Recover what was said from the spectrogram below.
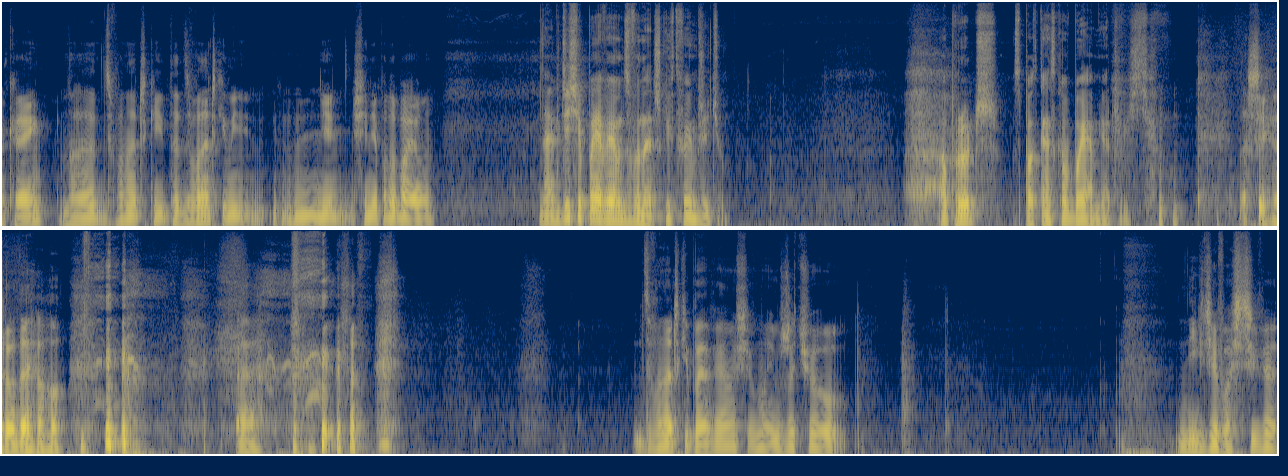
Okej. No ale dzwoneczki, te dzwoneczki mi nie, się nie podobają. No a gdzie się pojawiają dzwoneczki w twoim życiu? Oprócz spotkań z kowbojami oczywiście. Naszych rodeo. E. Dzwoneczki pojawiają się w moim życiu nigdzie właściwie.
